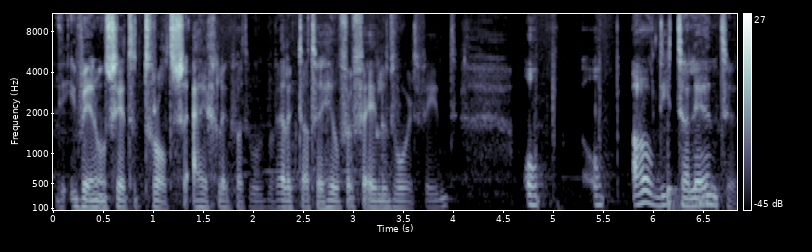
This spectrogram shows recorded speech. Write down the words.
ik ben ontzettend trots eigenlijk, wat, hoewel ik dat een heel vervelend woord vind. Op, op al die talenten.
